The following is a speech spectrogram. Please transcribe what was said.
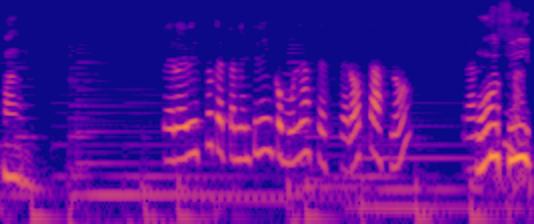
padre. Pero he visto que también tienen como unas esferotas, ¿no? Oh, sí.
